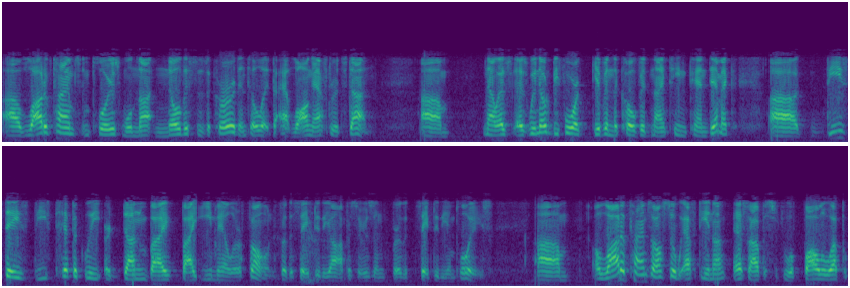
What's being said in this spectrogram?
Uh, a lot of times, employers will not know this has occurred until it, long after it's done. Um, now, as, as we noted before, given the COVID 19 pandemic, uh, these days these typically are done by, by email or phone for the safety of the officers and for the safety of the employees. Um, a lot of times, also, FDNS officers will follow up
